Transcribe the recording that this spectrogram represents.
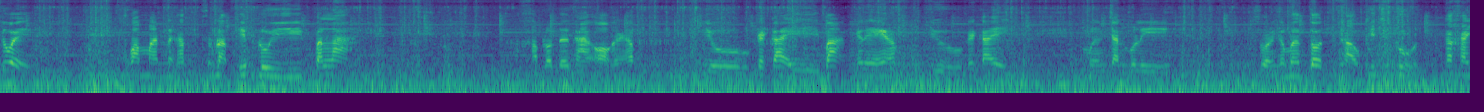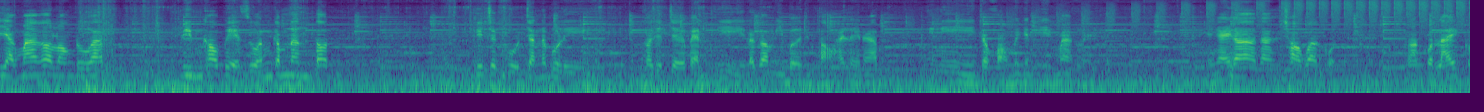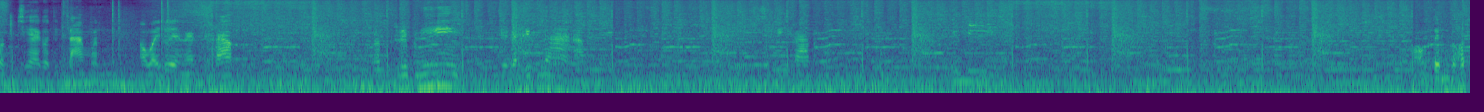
ด้วยความมันนะครับสำหรับทริปลุยบ้านล่าขับรถเดินทางออกนะครับ อยู่ใกล้ๆบ้านกันเองครับ อยู่ใกล้ๆเมืองจันทบุรี สวนกำนันต้นเขาคิดกูดถ้าใครอยากมาก็ลองดูครับ พิมพ์เข้าเพจสวนกำนันต้นคิดจกูดจันทบุรี ก็จะเจอแผนที่แล้วก็มีเบอร์ติดต่อให้เลยนะครับ ที่นี่เจ้าของเป็นกันเองมากเลยยังไงก็ถ้าชอบก็กด ฝากกดไลค์กดแชร์กดติดตามกันเอาไว้ด้วยนะครับแล้วคลิปนี้เจอกันคลิปหน้าครับสวัสดีครับของเต็มรถ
